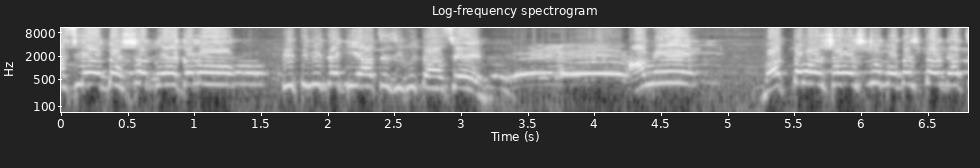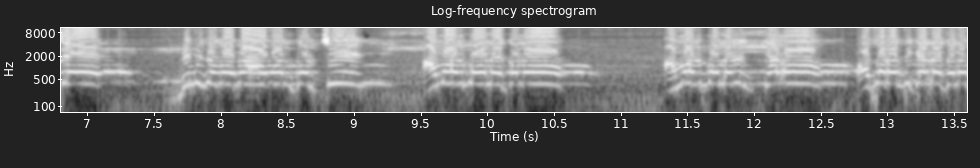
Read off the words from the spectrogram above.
আসিয়ার দর্শক এখনও পৃথিবীতে কি আছে, জীবিত আছে? আমি বর্তমান স্বরাষ্ট্র উপদেষ্টার কাছে বিনীতভাবে আহ্বান করছি, আমার বোন এখনও অপরাধী কেন এখনও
